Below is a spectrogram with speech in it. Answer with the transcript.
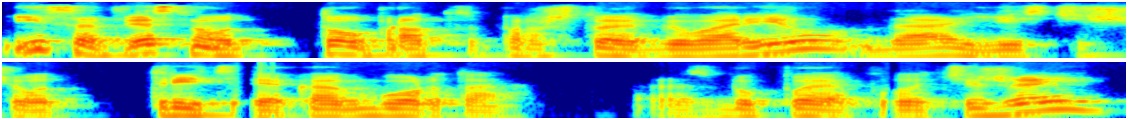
И, соответственно, вот то, про, про что я говорил, да, есть еще вот третья когорта СБП платежей,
